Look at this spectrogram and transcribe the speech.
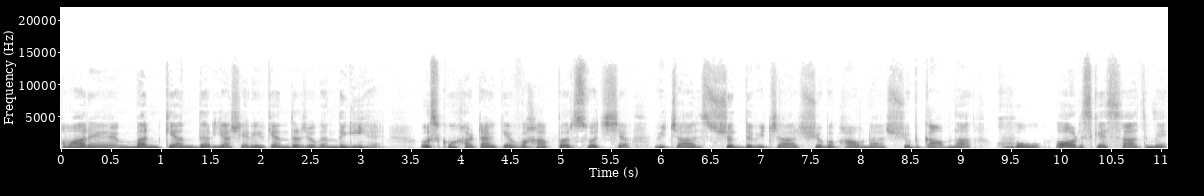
हमारे मन के अंदर या शरीर के अंदर जो गंदगी है उसको हटा के वहाँ पर स्वच्छ विचार शुद्ध विचार शुभ भावना शुभ कामना हो और इसके साथ में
